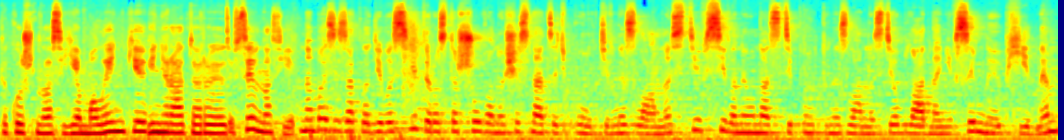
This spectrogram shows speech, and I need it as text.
Також у нас є маленькі генератори. Все в нас є. На базі закладів освіти розташовано 16 пунктів незламності. Всі вони у нас ці пункти незламності обладнані всім необхідним.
